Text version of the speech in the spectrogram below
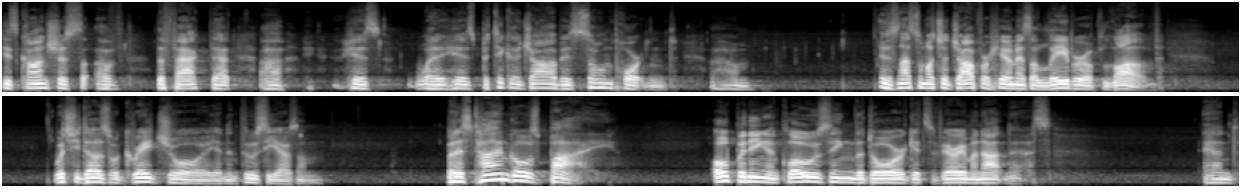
He's conscious of the fact that uh, his, what his particular job is so important. Um, it is not so much a job for him as a labor of love, which he does with great joy and enthusiasm. But as time goes by, opening and closing the door gets very monotonous, and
